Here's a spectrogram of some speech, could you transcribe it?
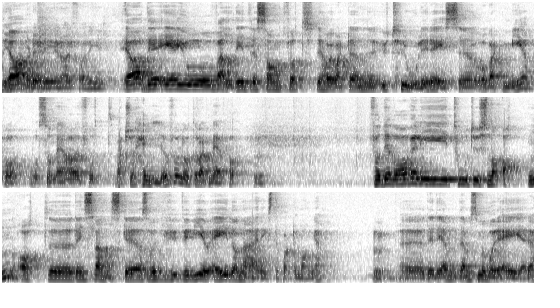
dine Ja. vurderinger og erfaringer. Ja, det er jo veldig interessant, for det har jo vært en utrolig reise å vært med på, og som jeg har fått, vært så heldig å få lov til å være med på. For det var vel i 2018 at eh, den svenske altså Vi vi er jo eid av Næringsdepartementet. Mm. Det er dem, dem som er våre eiere.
